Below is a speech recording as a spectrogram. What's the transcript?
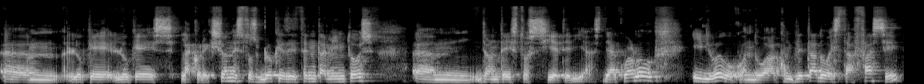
em, lo, que, lo que es la colección de estos bloques de 30 minutos em, durante estos 7 días, ¿de acuerdo? Y luego cuando ha completado esta fase,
